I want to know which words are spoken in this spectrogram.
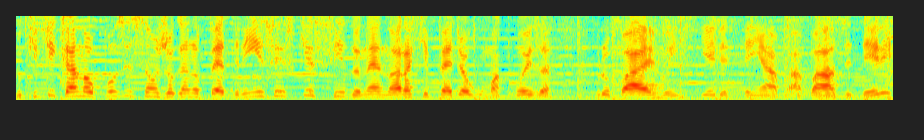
do que ficar na oposição jogando pedrinha e ser esquecido, né? Na hora que pede alguma coisa pro bairro em que ele tem a, a base dele,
